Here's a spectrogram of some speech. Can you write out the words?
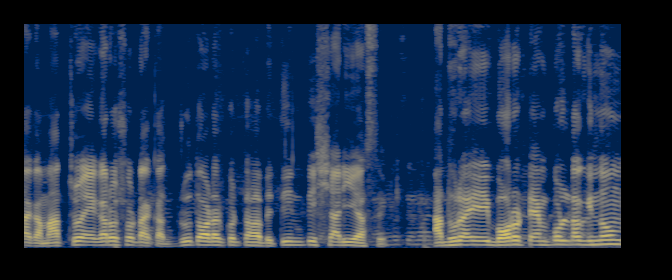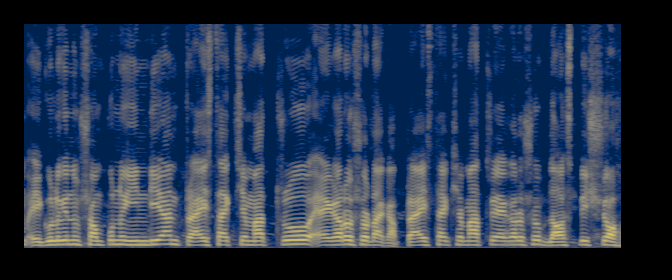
টাকা, মাত্র এগারোশো টাকা, দ্রুত অর্ডার করতে হবে, তিন পিস শাড়ি আছে। আধুরা এই বড় টেম্পলটাও কিন্তু, এগুলো কিন্তু সম্পূর্ণ ইন্ডিয়ান প্রাইস থাকছে মাত্র এগারোশো টাকা প্রাইস থাকছে মাত্র এগারোশো ব্লাউজ পিস সহ।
